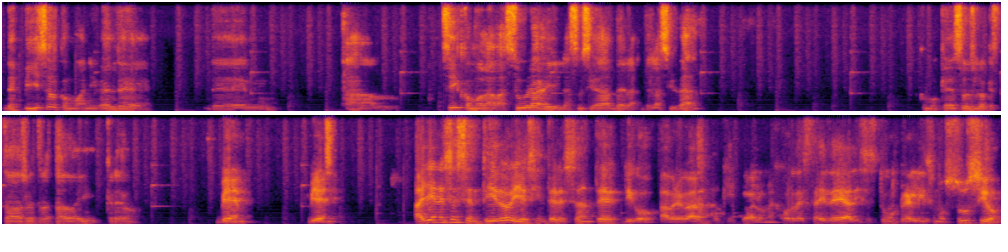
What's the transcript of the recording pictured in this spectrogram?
de piso, como a nivel de, de sí, como la basura y la suciedad de la, de la, ciudad. Como que eso es lo que está retratado ahí, creo. Bien, bien. Hay en ese sentido, y es interesante, digo, abrevar un poquito a lo mejor de esta idea, dices tú un realismo sucio,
